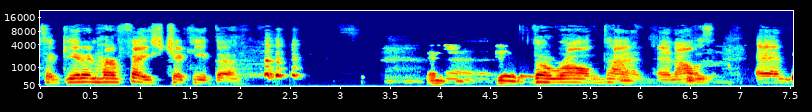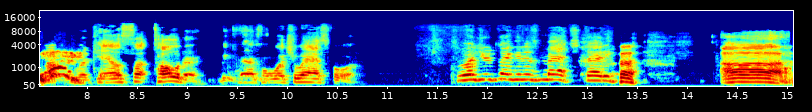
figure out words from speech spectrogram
to get in her face, Chiquita. And she did it. The wrong time. And I was, and Raquel told her, be careful what you ask for. so what do you think of this match, Teddy? Uh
